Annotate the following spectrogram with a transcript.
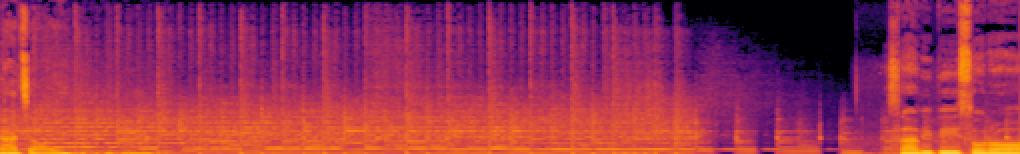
ငါးကြော်ရယ်စားပြီးပြီဆိုတော့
